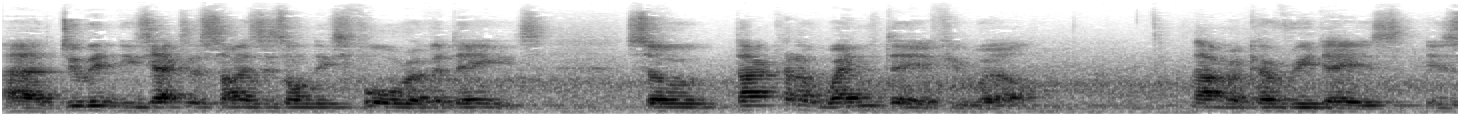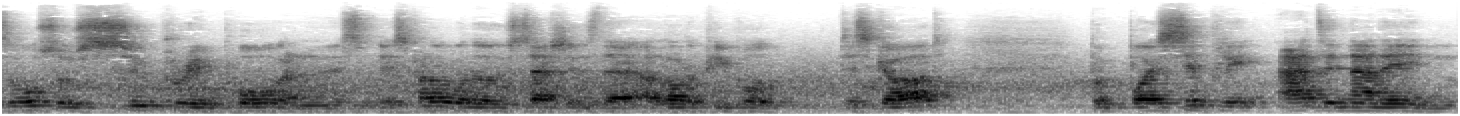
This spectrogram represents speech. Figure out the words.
uh, doing these exercises on these four other days. So that kind of Wednesday, if you will, that recovery day is, is also super important and it's, it's kind of one of those sessions that a lot of people discard. But by simply adding that in,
